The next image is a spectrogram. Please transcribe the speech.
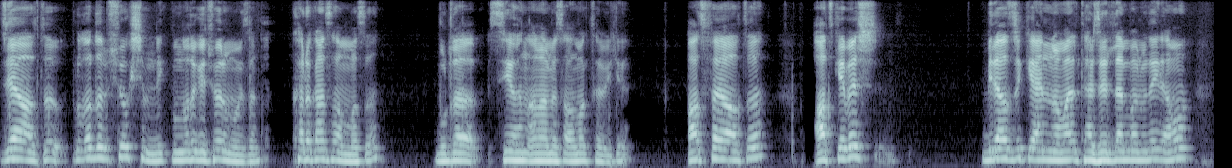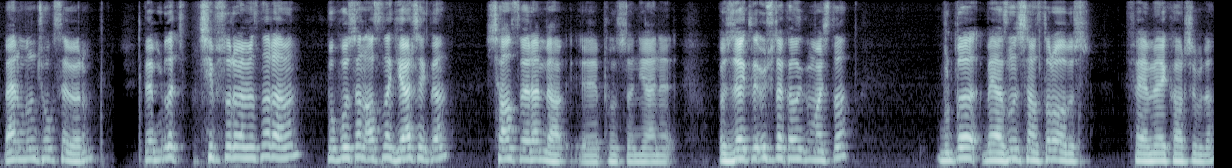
C6. Buralarda bir şey yok şimdilik. Bunlara geçiyorum o yüzden. Karakan savunması. Burada siyahın anamnesi almak tabii ki. At F6. At G5 birazcık yani normalde tercih edilen hamle değil ama ben bunu çok seviyorum. Ve burada çift soru vermesine rağmen bu pozisyon aslında gerçekten şans veren bir e, pozisyon. Yani özellikle 3 dakikalık bir maçta burada beyazın şansları olabilir. FM'ye karşı bile.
